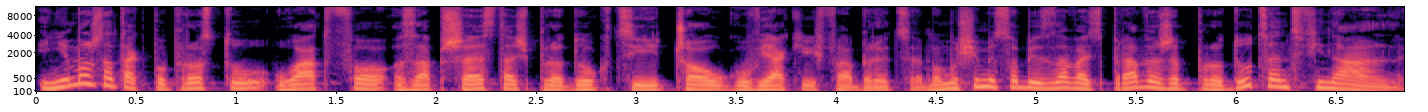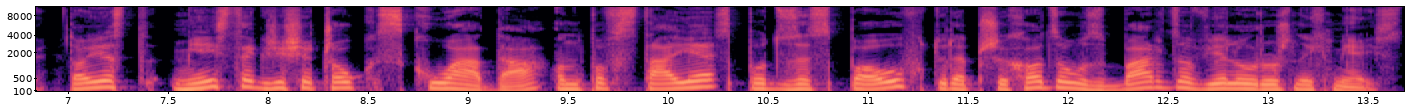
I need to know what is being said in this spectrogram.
I nie można tak po prostu łatwo zaprzestać produkcji czołgu w jakiejś fabryce, bo musimy sobie zdawać sprawę, że producent finalny to jest miejsce, gdzie się czołg składa, on powstaje z podzespołów, które przychodzą z bardzo wielu różnych miejsc.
